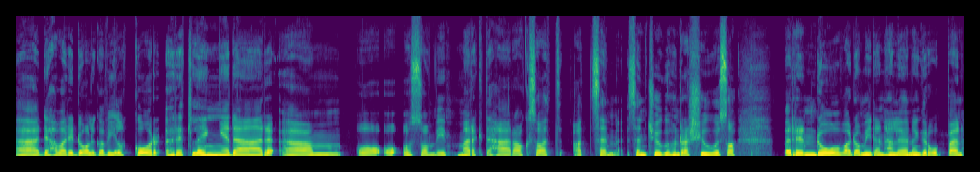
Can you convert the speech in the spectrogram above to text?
Uh, det har varit dåliga villkor rätt länge där. Um, och, och, och, som vi märkte här också att, att sen, sen 2007 så redan då var de i den här lönegropen.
